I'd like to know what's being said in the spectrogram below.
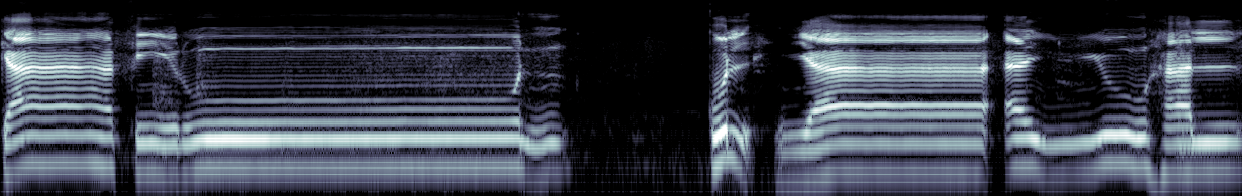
কাফিরুন। কুল, ইয়া আইয়ুহাল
